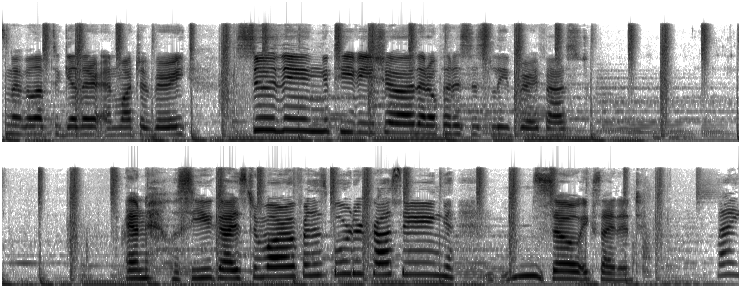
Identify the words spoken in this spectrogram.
snuggle up together and watch a very soothing TV show that'll put us to sleep very fast. And we'll see you guys tomorrow for this border crossing. So excited. Bye.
